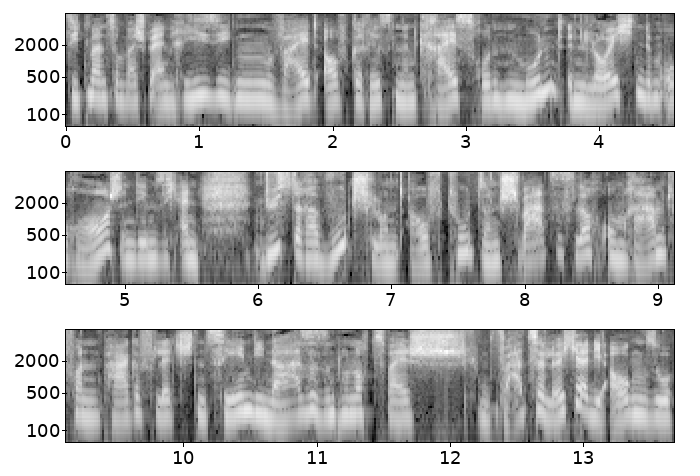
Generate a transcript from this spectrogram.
sieht man zum Beispiel einen riesigen, weit aufgerissenen, kreisrunden Mund in leuchtendem Orange, in dem sich ein düsterer Wutschlund auftut, so ein schwarzes Loch umrahmt von ein paar gefletschten Zähnen. Die Nase sind nur noch zwei schwarze Löcher, die Augen so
